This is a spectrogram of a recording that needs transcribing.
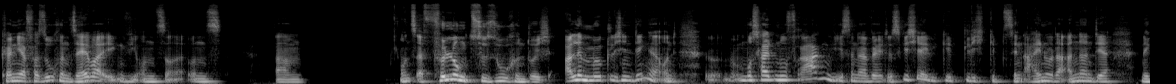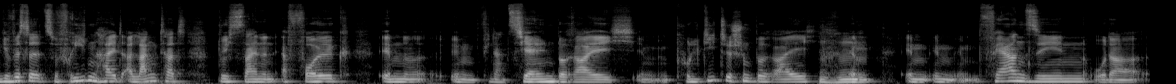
können, ja versuchen, selber irgendwie uns, uns ähm, uns Erfüllung zu suchen durch alle möglichen Dinge. Und man äh, muss halt nur fragen, wie es in der Welt ist. Sicherlich gibt es den einen oder anderen, der eine gewisse Zufriedenheit erlangt hat durch seinen Erfolg im, im finanziellen Bereich, im, im politischen Bereich, mhm. im, im, im, im, Fernsehen oder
